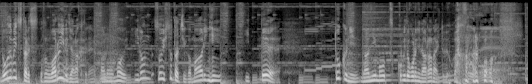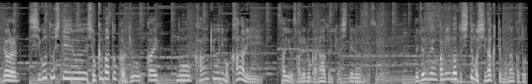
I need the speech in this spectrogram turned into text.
どうでもいいって言ったらその悪い意味じゃなくてね、あのもういろんそういう人たちが周りに行って特に何も突っ込みどころにならないというか だから仕事している職場とか業界の環境にもかなり左右されるかなという気はしてるんですよ。で全然カミングアウトしてもしなくてもなんかどっ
